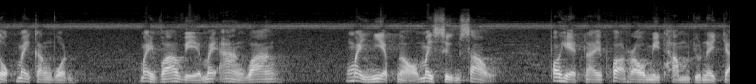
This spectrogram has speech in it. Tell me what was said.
ตกไม่กังวล ไม่ว้าเหวไม่อ้างว้าง ไม่เงียบเหงาไม่ซึมเศร้า เพราะเหตุไรเพราะเรามีธรรมอยู่ในใจ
